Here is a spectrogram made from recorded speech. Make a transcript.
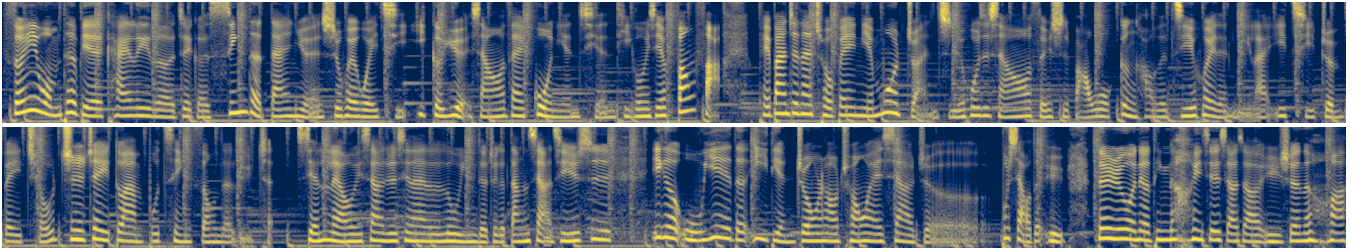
所以我们特别开立了这个新的单元，是会为期一个月，想要在过年前提供一些方法，陪伴正在筹备年末转职，或是想要随时把握更好的机会的你，来一起准备求职这一段不轻松的旅程。闲聊一下，就是现在的路录音的这个当下，其实是一个午夜的一点钟，然后窗外下着不小的雨，所以如果你有听到一些小小的雨声的话，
